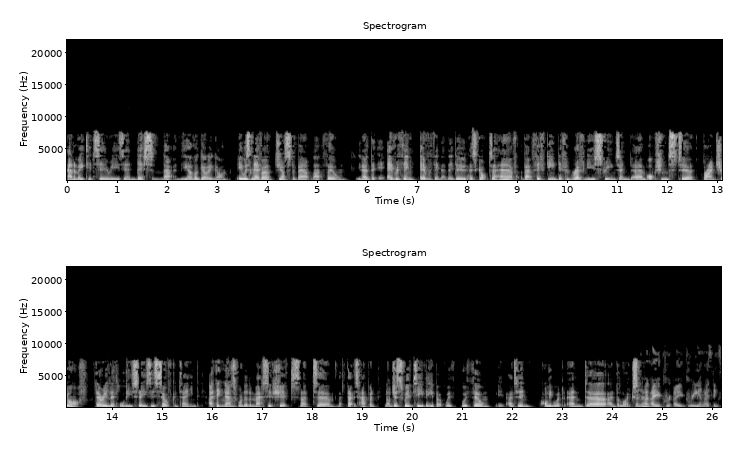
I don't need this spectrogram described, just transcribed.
animated series and this and that and the other going on. It was never just about that film. You know, the, everything, everything that they do has got to have about 15 different revenue streams and um, options to branch off very little these days is self-contained. I think mm. that's one of the massive shifts that, um, that, that has happened, not just with TV, but with, with film, as in Hollywood and, uh, and the likes. And I, I agree, I agree, and I think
